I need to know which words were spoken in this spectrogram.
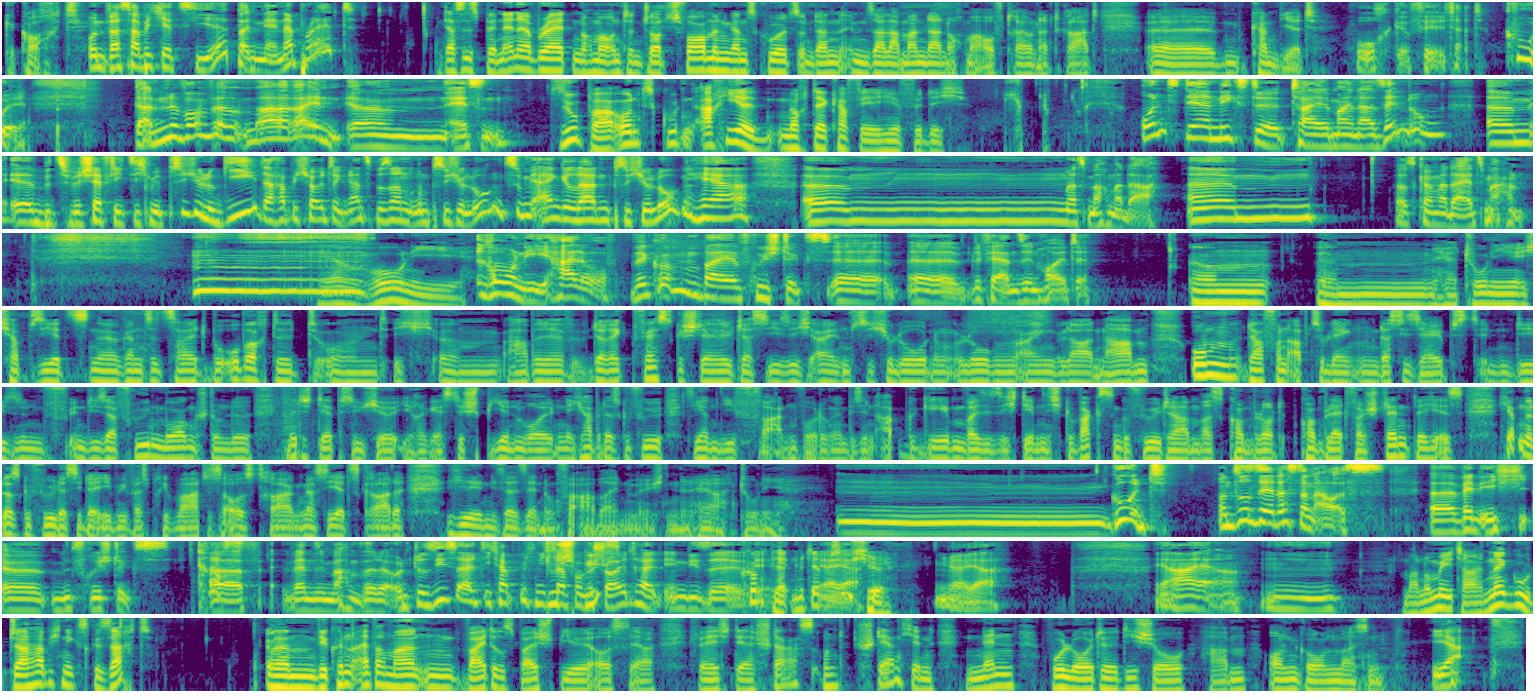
gekocht. Und was habe ich jetzt hier? Banana Bread? Das ist Banana Bread, nochmal unter George Foreman ganz kurz und dann im Salamander nochmal auf 300 Grad äh, kandiert. Hochgefiltert. Cool. Dann wollen wir mal rein ähm, essen. Super und guten. Ach hier noch der Kaffee hier für dich. Und der nächste Teil meiner Sendung ähm, äh, be- beschäftigt sich mit Psychologie. Da habe ich heute einen ganz besonderen Psychologen zu mir eingeladen. Psychologenherr. Ähm, was machen wir da? Ähm, was können wir da jetzt machen? Mm, Herr Roni. Roni, hallo. Willkommen bei Frühstücksfernsehen äh, äh, heute. Ähm, ähm, Herr Toni, ich habe Sie jetzt eine ganze Zeit beobachtet und ich ähm, habe direkt festgestellt, dass Sie sich einen Psychologen Logen eingeladen haben, um davon abzulenken, dass Sie selbst in, diesem, in dieser frühen Morgenstunde mit der Psyche Ihrer Gäste spielen wollten. Ich habe das Gefühl, Sie haben die Verantwortung ein bisschen abgegeben, weil Sie sich dem nicht gewachsen gefühlt haben, was komplett, komplett verständlich ist. Ich habe nur das Gefühl, dass Sie da irgendwie was Privates austragen, das Sie jetzt gerade hier in dieser Sendung verarbeiten möchten, Herr Toni. Mm, gut. Und so sähe das dann aus, äh, wenn ich äh, ein Frühstücks. Äh, wenn sie machen würde. Und du siehst halt, ich habe mich nicht Du davor gescheut, halt in diese Komplett mit der ja, Psyche. Ja, ja. Ja, ja. ja. Hm. Manometer. Na gut, da habe ich nichts gesagt. Ähm, wir können einfach mal ein weiteres Beispiel aus der Welt der Stars und Sternchen nennen, wo Leute die Show haben ongoing müssen. Ja,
